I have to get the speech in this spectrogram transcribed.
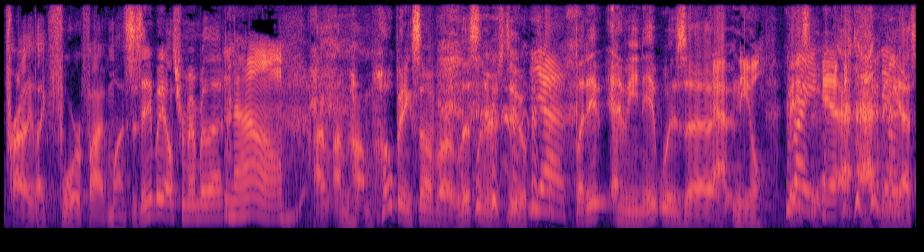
probably like four or five months. Does anybody else remember that? no. I'm, I'm, I'm hoping some of our listeners do. Yes. But it, I mean, it was uh, at Neil. Basi- Right. at, at me, yes,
